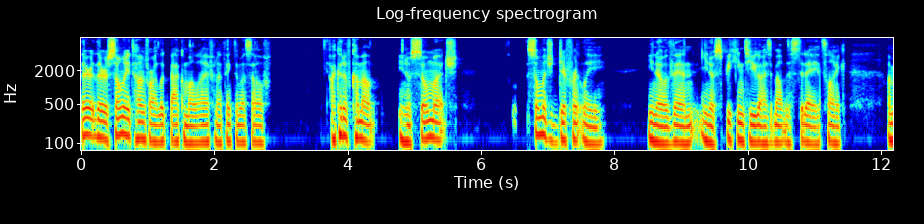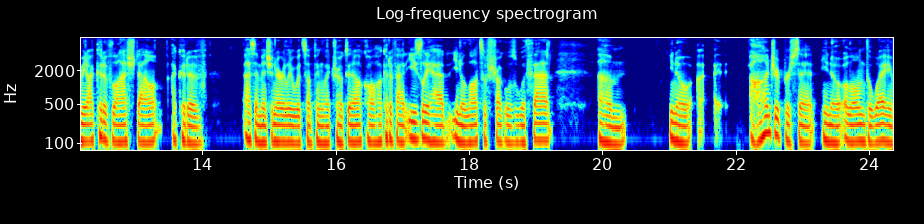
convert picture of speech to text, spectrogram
there there are so many times where I look back on my life and I think to myself, I could have come out, you know, so much so much differently, you know, than, you know, speaking to you guys about this today. It's like I mean, I could have lashed out. I could have, as I mentioned earlier, with something like drugs and alcohol, I could have had easily had, you know, lots of struggles with that. Um, you know, a hundred percent, you know, along the way,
